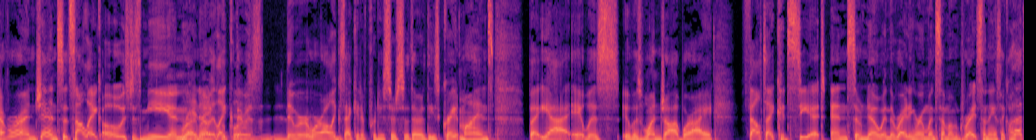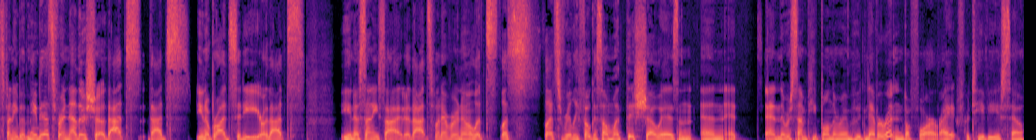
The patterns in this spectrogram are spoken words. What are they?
Aurora and Jen. So it's not like oh, it's just me and Right, you know, right, like there was they were we're all executive producers, so there are these great minds. But yeah, it was it was one job where I felt I could see it, and so no in the writing room when someone would write something, it's like, oh, that's funny, but maybe that's for another show. That's that's you know Broad City or that's you know Sunnyside or that's whatever. No, let's let's let's really focus on what this show is, and and it and there were some people in the room who'd never written before, right, for TV. So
